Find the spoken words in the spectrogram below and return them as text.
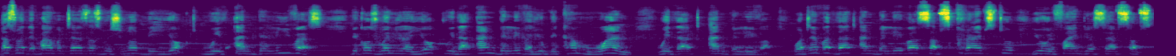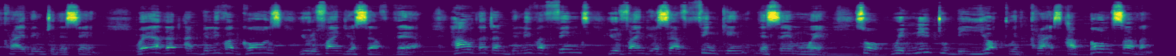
That's why the Bible tells us we should not be yoked with unbelievers. Because when you are yoked with an unbeliever, you become one with that unbeliever. Whatever that unbeliever subscribes to, you will find yourself subscribing to the same. Where that unbeliever goes, you will find yourself there. How that unbeliever thinks, you'll find yourself thinking the same way. So we need to be yoked with Christ. A bond servant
